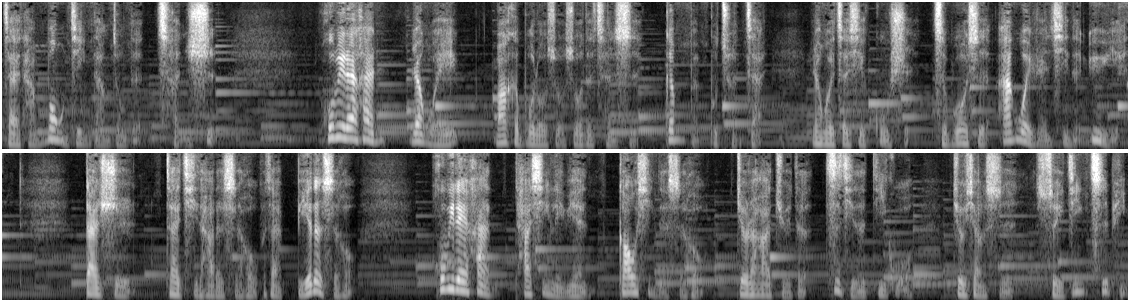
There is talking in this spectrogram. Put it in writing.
在他梦境当中的城市。忽必烈汗认为马可波罗所说的城市根本不存在。认为这些故事只不过是安慰人心的寓言，但是在其他的时候，在别的时候，忽必烈汗他心里面高兴的时候，就让他觉得自己的帝国就像是水晶制品，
